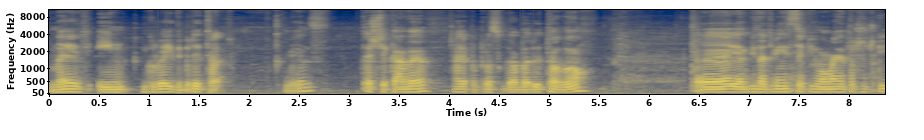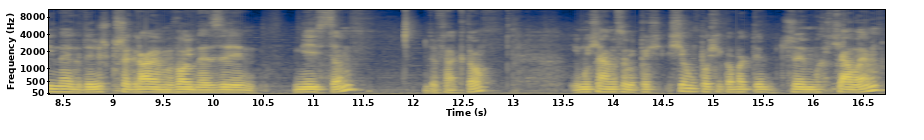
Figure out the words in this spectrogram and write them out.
Made in Great Britain. Więc też ciekawe, ale po prostu gabarytowo. E, jak widać miejsce filmowania troszeczkę inne, gdyż przegrałem wojnę z miejscem de facto i musiałem sobie się posiłkować tym, czym chciałem.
